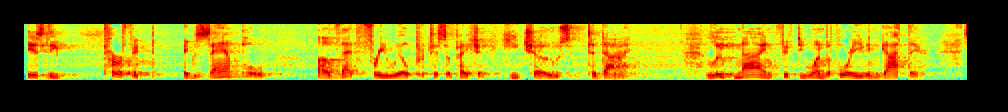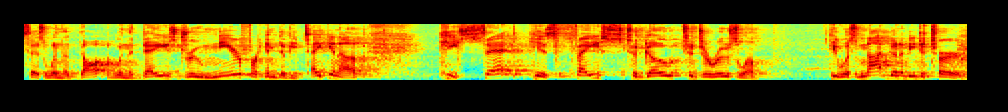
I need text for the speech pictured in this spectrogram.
is the perfect example of that free will participation. He chose to die. Luke 9 51, before he even got there, says, when the, when the days drew near for him to be taken up, he set his face to go to Jerusalem. He was not going to be deterred.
